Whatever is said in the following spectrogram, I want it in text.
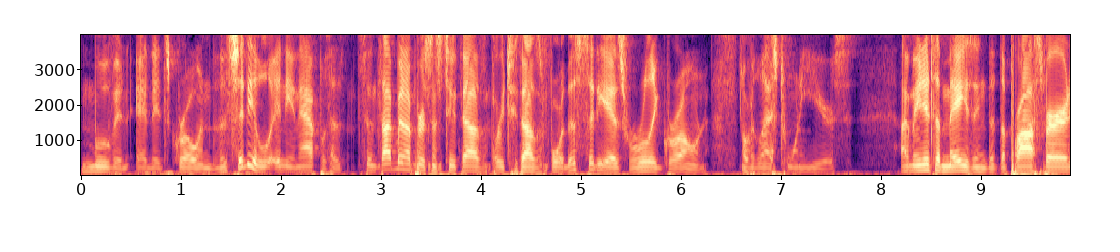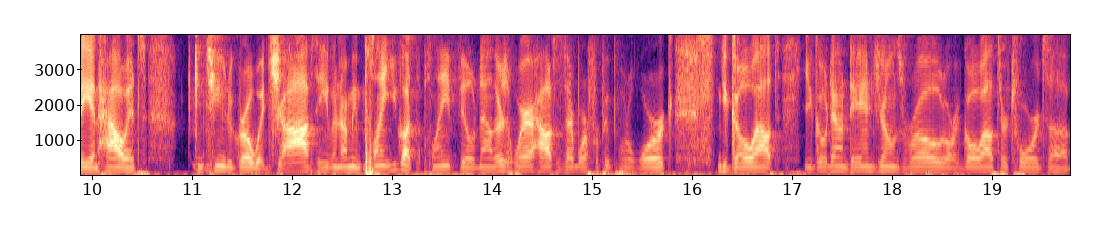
moving and it's growing. The city of Indianapolis has, since I've been up here since 2003, 2004, this city has really grown over the last 20 years. I mean, it's amazing that the prosperity and how it's continue to grow with jobs even. I mean plain you got the playing field now. There's warehouses everywhere for people to work. You go out you go down dan jones road or go out there towards uh,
